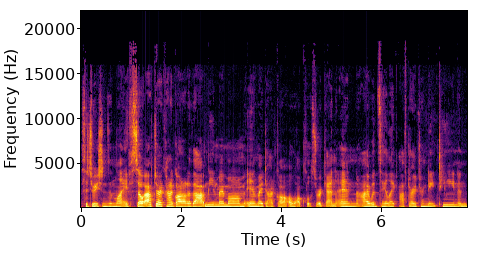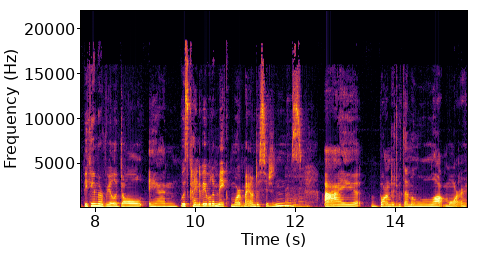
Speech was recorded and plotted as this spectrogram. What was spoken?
situations in life. So after I kind of got out of that, me and my mom and my dad got a lot closer again. And I would say like after I turned 18 and became a real adult and was kind of able to make more of my own decisions, mm-hmm. I bonded with them a lot more.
